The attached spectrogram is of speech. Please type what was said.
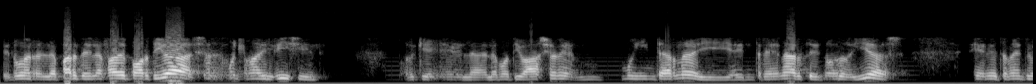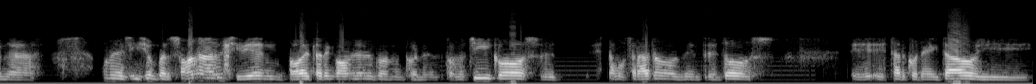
pero en la parte de la fase deportiva se hace mucho más difícil porque la, motivación es muy interna y entrenarte todos los días es netamente una una decisión personal, si bien poder estar en comunión con, con, los chicos, eh, estamos tratando de entre todos eh, estar conectados y,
